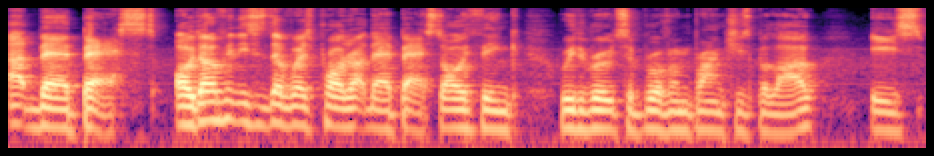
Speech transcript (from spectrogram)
at their best. I don't think this is Devil Wears Prada at their best. I think with Roots Above and Branches Below is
